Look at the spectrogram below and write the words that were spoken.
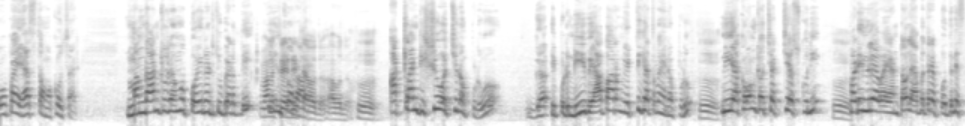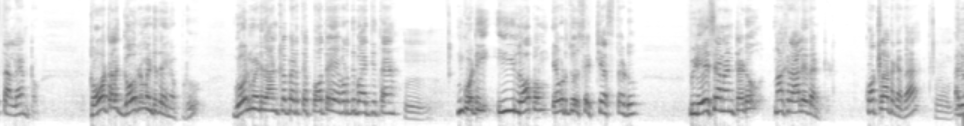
రూపాయి వేస్తాం ఒక్కోసారి. మన దాంట్లోనేమో పోయినట్టు రాదు. అవ్వదు అవ్వదు ఉమ్, అట్లాంటి ఇష్యూ వచ్చినప్పుడు ఇప్పుడు నీ వ్యాపారం వ్యక్తిగతమైనప్పుడు నీ అకౌంట్లో చెక్ చేసుకుని పడింది లేవా అంటావు? లేకపోతే రేపు పొద్దునిస్తానులే అంటావు. టోటల్ గవర్నమెంట్ది అయినప్పుడు గవర్నమెంట్ దాంట్లో పెడితే పోతే ఎవరిది బాధ్యత? ఉమ్, ఇంకోటి ఈ లోపం ఎవరితో సెట్ చేస్తాడు? వీడు వేసానంటాడు నాకు రాలేదంటాడు. కొట్లాట కదా? అది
